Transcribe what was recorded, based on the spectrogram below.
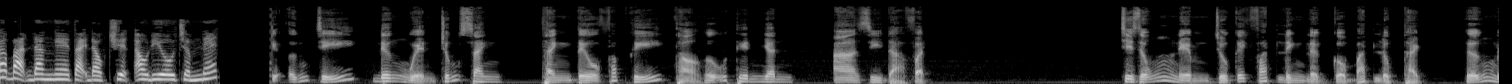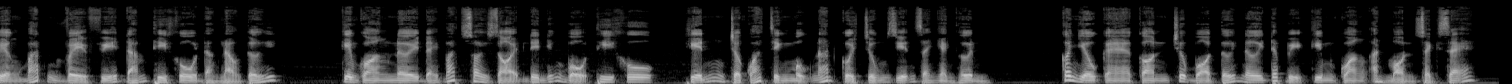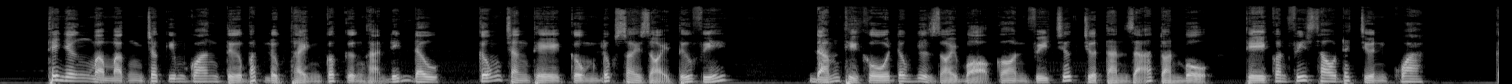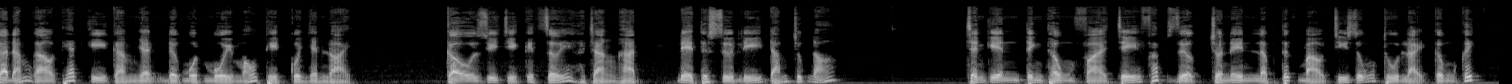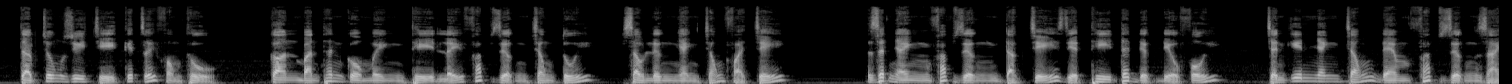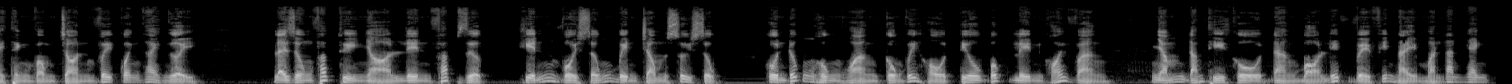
Các bạn đang nghe tại đọc chuyện audio.net Ứng chí đương nguyện chúng sanh, Thành tiểu pháp khí thọ hữu thiên nhân A-di-đà Phật. Chị Dũng niệm chú kích phát linh lực của bát lục thạch, Hướng miệng bát về phía đám thi khô đang lao tới. Kim quang nơi đáy bát soi dọi lên những bộ thi khô, Khiến cho quá trình mục nát của chúng diễn ra nhanh hơn. Có nhiều kẻ còn chưa bỏ tới nơi đã bị kim quang ăn mòn sạch sẽ. Thế nhưng mà mặc cho kim quang từ bắt lục thành có cường hạn đến đâu, cũng chẳng thể cùng lúc soi dọi tứ phía. Đám thì khổ đông như dòi bỏ còn phía trước chưa tàn rã toàn bộ, thì con phía sau đã trườn qua. Cả đám gào thét khi cảm nhận được một mùi máu thịt của nhân loại. Cậu duy trì kết giới chàng hạt để tôi xử lý đám chúng nó. Trần Kiên tinh thông pha chế pháp dược cho nên lập tức bảo Chi Dũng thu lại công kích, tập trung duy trì kết giới phòng thủ. Còn bản thân của mình thì lấy pháp dược trong túi, sau lưng nhanh chóng phá chế. Rất nhanh pháp dược đặc chế diệt thi đã được điều phối. Trần Kiên nhanh chóng đem pháp dược dài thành vòng tròn vây quanh hai người. Lại dùng pháp thủy nhỏ lên pháp dược, khiến vôi sống bên trong sôi sục Hồn đúc hùng hoàng cùng với hồ tiêu bốc lên khói vàng, nhắm đám thi khô đang bỏ lết về phía này mà lan nhanh.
